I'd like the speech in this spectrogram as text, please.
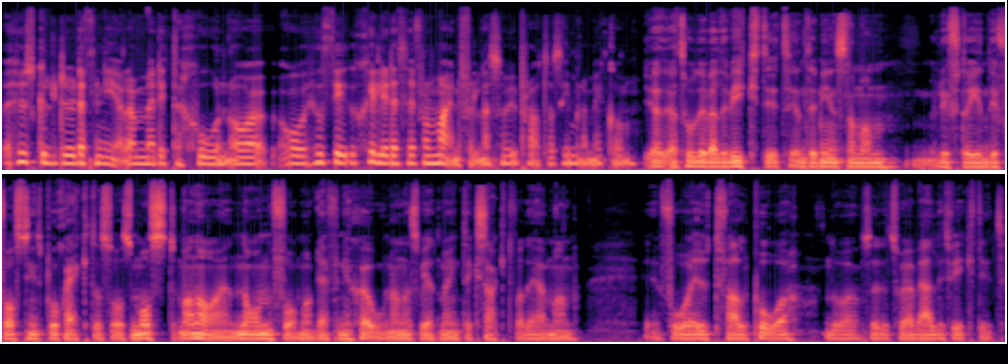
hur skulle du definiera meditation och, och hur skiljer det sig från mindfulness som vi pratar så himla mycket om? Jag, jag, tror det är väldigt viktigt, inte minst när man lyfter in det i forskningsprojekt och så, så måste man ha någon form av definition, annars vet man inte exakt vad det är man eh, får utfall på. Då, så det tror jag är väldigt viktigt.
